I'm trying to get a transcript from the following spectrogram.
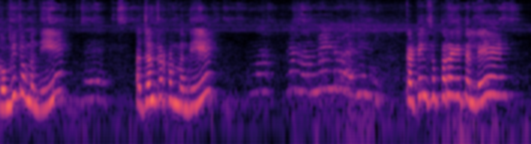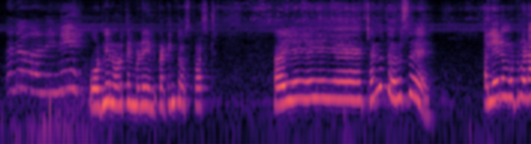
ಗೊಂಬಿ ತೊಗೊಂಬಂದು? ಅಜ್ಜನ್ ಕರ್ಕೊಂಡು ಬಂದಿ? ಕಟಿಂಗ್ ಸೂಪರ್ ಆಗೈತಲ್ಲಿ ಓಡ್ನಿ ನೋಡ್ತೀನಿ ಬಿಡಿ ಕಟಿಂಗ್ ತೋರಿಸ್ ಫಸ್ಟ್ ಅಯ್ಯಯ್ಯಯ್ಯೇ ಚಂದ ತೋರಿಸೆ ಅಲ್ಲೇನು ಮುಟ್ಬೇಡ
